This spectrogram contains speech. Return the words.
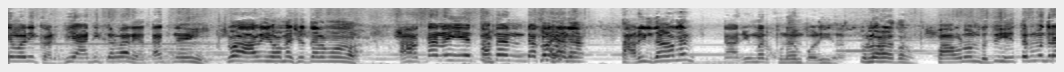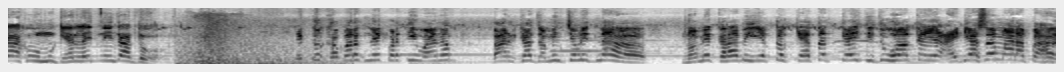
એ વળી કડપી આડી કરવા રહેતા જ નહીં. શું આવી અમે ખેતરમાં આવતા નહીં એ તો તન ડખો. તારી લીધા વગર? તારી માર ખૂણામાં પડી છે તું લો તો. પાવડો ને બધું હેતરમાં જ રાખું હું ઘેર લઈ જ નહીં જાતો. એક તો ખબર જ નહીં પડતી હોય ને બાર વીઘા જમીન ચેવડી જ ના નોમે કરાવી એક તો કેત જ કહી દીધું હોય કે આઈડિયા છે મારા પાસે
